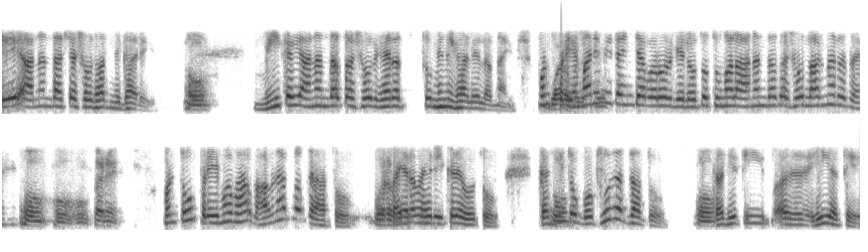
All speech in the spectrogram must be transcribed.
ते आनंदाच्या शोधात निघाले. हो. मी काही आनंदाचा शोध घ्यायला तुम्ही निघालेला नाही. पण. प्रेमाने मी त्यांच्या बरोबर गेलो तर तुम्हाला आनंदाचा शोध लागणारच आहे. हो हो हो पण तो प्रेमभाव भावनात्मक राहतो. बाहेर इकडे होतो. कधी. तो गोठूनच जातो. कधी ती ही येते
